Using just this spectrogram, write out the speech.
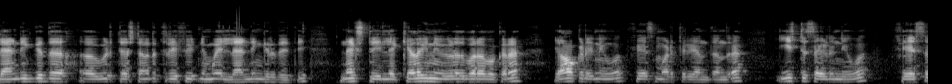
ಲ್ಯಾಂಡಿಂಗದ ವಿಡ್ತ್ ಎಷ್ಟು ಅಂದ್ರೆ ತ್ರೀ ಫೀಟ್ ನಿಮ್ಗೆ ಲ್ಯಾಂಡಿಂಗ್ ಇರ್ತೈತಿ. ನೆಕ್ಸ್ಟ್ ಇಲ್ಲಿ ಕೆಳಗೆ ನೀವು ಇಳಿದು ಬರಬೇಕಾರೆ ಯಾವ ಕಡೆ ನೀವು ಫೇಸ್ ಮಾಡ್ತೀರಿ ಅಂತಂದ್ರೆ ಈಸ್ಟ್ ಸೈಡ್ ನೀವು ಫೇಸ್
